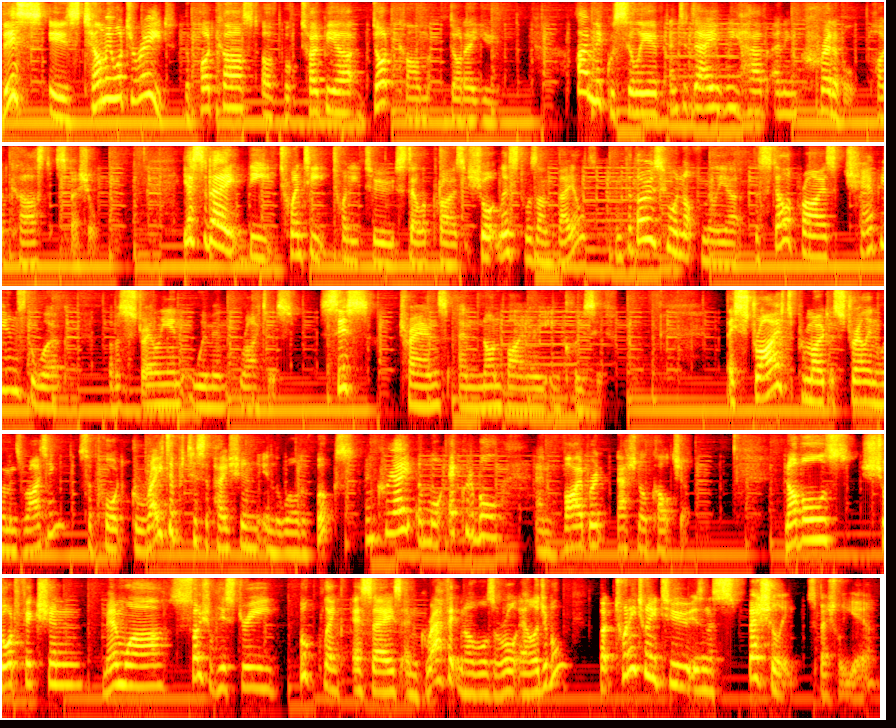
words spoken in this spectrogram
This is Tell Me What to Read, the podcast of booktopia.com.au. I'm Nick Vasiliev, and today we have an incredible podcast special. Yesterday, the 2022 Stella Prize shortlist was unveiled, and for those who are not familiar, the Stella Prize champions the work of Australian women writers, cis, trans, and non binary inclusive. They strive to promote Australian women's writing, support greater participation in the world of books, and create a more equitable and vibrant national culture. Novels, short fiction, memoir, social history, book length essays, and graphic novels are all eligible. But 2022 is an especially special year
